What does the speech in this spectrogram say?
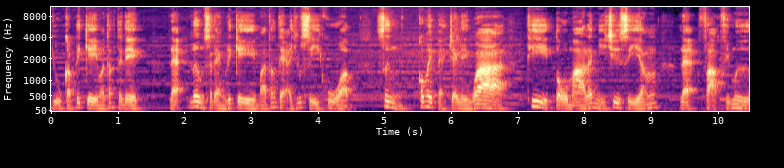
อยู่กับลิเกมาตั้งแต่เด็ก และเริ่มแสดงลิเกมาตั้งแต่อายุสี่ขวบ ซึ่งก็ไม่แปลกใจเลยว่า ที่โตมาและมีชื่อเสียง และฝากฝีมือ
